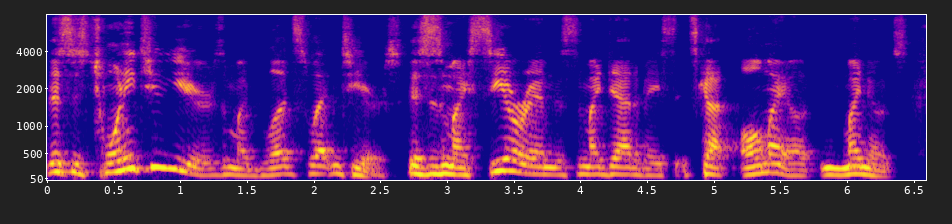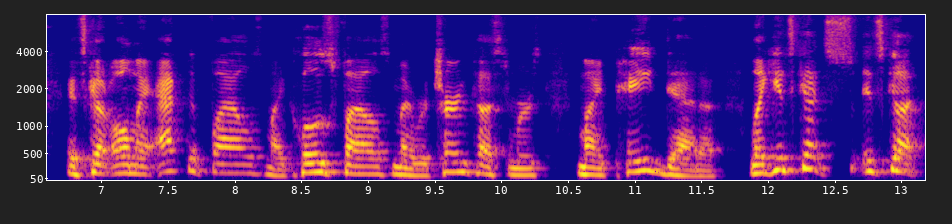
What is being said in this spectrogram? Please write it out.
this is 22 years of my blood sweat and tears. This is my crm this is my database. It's got all my uh, my notes. It's got all my active files my closed files my return customers my paid data. Like it's got it's got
